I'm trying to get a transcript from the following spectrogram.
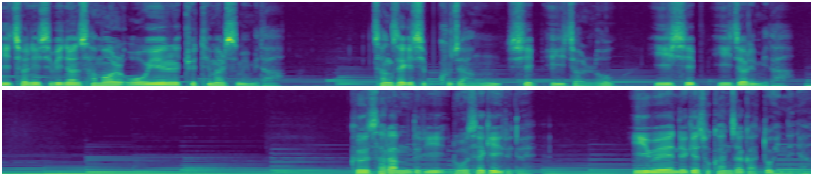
2022년 3월 5일 큐티 말씀입니다. 창세기 19장 12절로 22절입니다. 그 사람들이 롯에게 이르되 이 외에 내게 속한 자가 또 있느냐?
